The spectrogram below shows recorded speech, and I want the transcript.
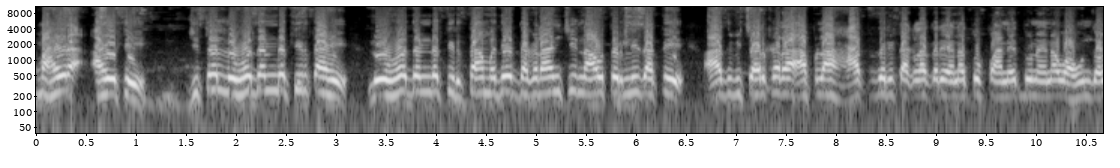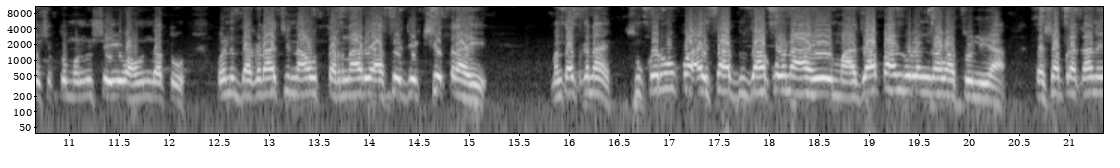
माहेर आहे ते. जिथं लोहदंड तीर्थ आहे लोहदंड तीर्थामध्ये दगडांची नाव तरली जाते. आज विचार करा आपला हात जरी टाकला तरी यांना तो पाण्यातून आहे ना वाहून जाऊ शकतो मनुष्यही वाहून जातो. पण दगडाची नाव तरणारे असं जे क्षेत्र आहे म्हणतात का नाही सुखरूप ऐसा दुजा कोण आहे माझ्या पांडुरंगा वाचून या. तशा प्रकारे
